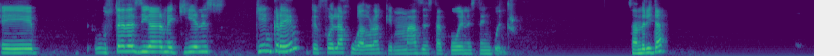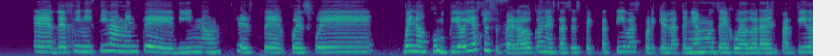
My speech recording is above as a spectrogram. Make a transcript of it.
eh, ustedes díganme quién es, quién creen que fue la jugadora que más destacó en este encuentro. Sandrita. Eh, definitivamente Dino, este, pues fue, bueno, cumplió y hasta superó con estas expectativas porque la teníamos de jugadora del partido.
